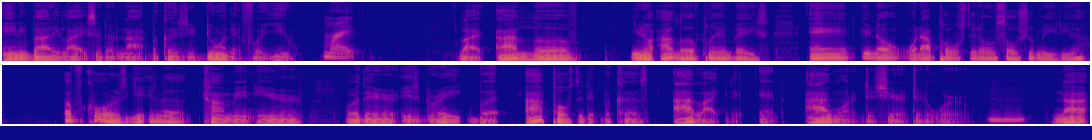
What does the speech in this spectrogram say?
anybody likes it or not because you're doing it for you. Right. Like I love, you know, I love playing bass. And, you know, when I posted on social media, of course, getting a comment here or there is great, but I posted it because I liked it and I wanted to share it to the world. Mm-hmm. Not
